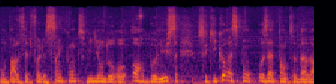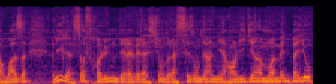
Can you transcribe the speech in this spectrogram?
On parle cette fois de 50 millions d'euros hors bonus, ce qui correspond aux attentes bavaroises. Lille s'offre l'une des révélations de la saison dernière en Ligue 1. Mohamed Bayo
